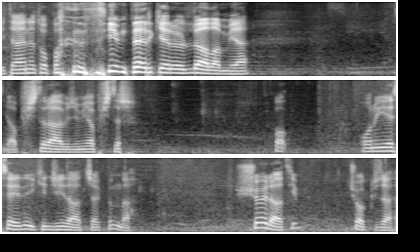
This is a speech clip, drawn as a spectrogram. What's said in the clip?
Bir tane top atayım derken öldü adam ya. Yapıştır abicim yapıştır. Hop. Onu yeseydi ikinciyi de atacaktım da. Şöyle atayım. Çok güzel.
